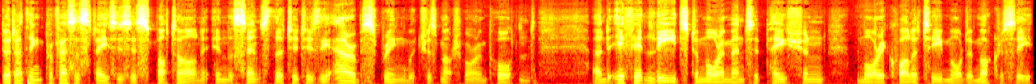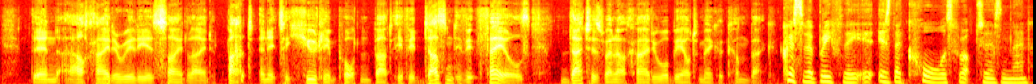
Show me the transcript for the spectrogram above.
But I think Professor Stathis is spot on in the sense that it is the Arab Spring which is much more important. And if it leads to more emancipation, more equality, more democracy, then Al-Qaeda really is sidelined. But, and it's a hugely important but, if it doesn't, if it fails, that is when Al-Qaeda will be able to make a comeback. Christopher, briefly, is there cause for optimism then?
